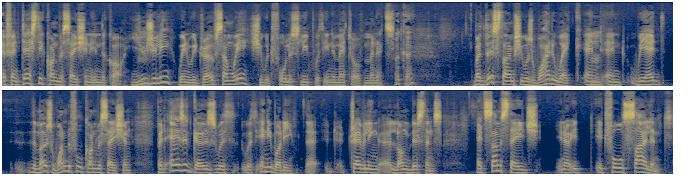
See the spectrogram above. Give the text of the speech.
a fantastic conversation in the car. Usually, when we drove somewhere, she would fall asleep within a matter of minutes. Okay. But this time, she was wide awake, and, and we had the most wonderful conversation. But as it goes with, with anybody uh, traveling a long distance, at some stage, you know, it, it falls silent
